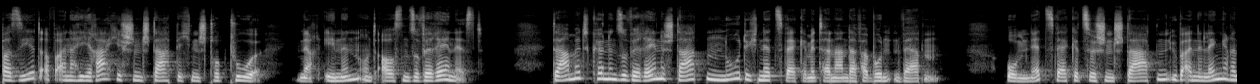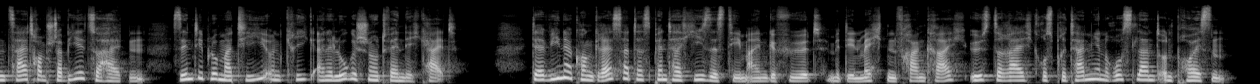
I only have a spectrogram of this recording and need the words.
basiert auf einer hierarchischen staatlichen Struktur, die nach innen und außen souverän ist. Damit können souveräne Staaten nur durch Netzwerke miteinander verbunden werden. Um Netzwerke zwischen Staaten über einen längeren Zeitraum stabil zu halten, sind Diplomatie und Krieg eine logische Notwendigkeit. Der Wiener Kongress hat das Pentarchiesystem eingeführt mit den Mächten Frankreich, Österreich, Großbritannien, Russland und Preußen.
